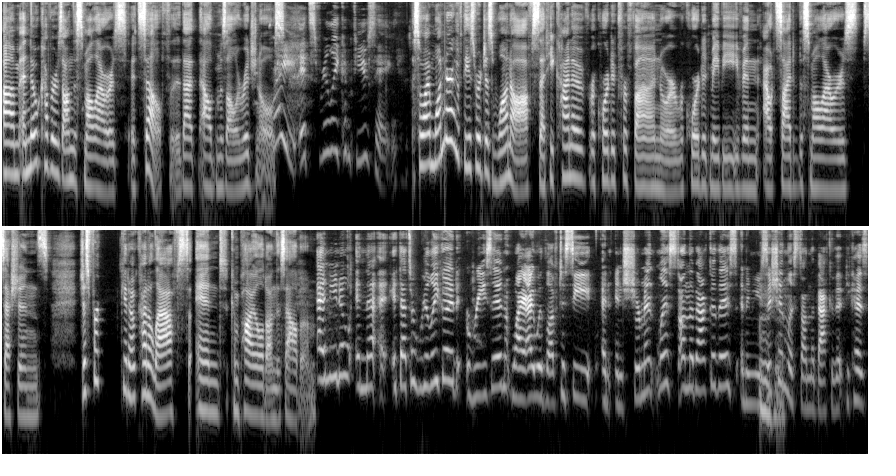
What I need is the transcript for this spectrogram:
um, and no covers on the Small Hours itself. That album is all originals. Right. It's really confusing. So I'm wondering if these were just one-offs that he kind of recorded for fun or recorded maybe even outside of the Small Hours sessions, just for you know kind of laughs and compiled on this album. And you know, and that that's a really good reason why I would love to see an instrument list on the back of this and a musician list on the back of it because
